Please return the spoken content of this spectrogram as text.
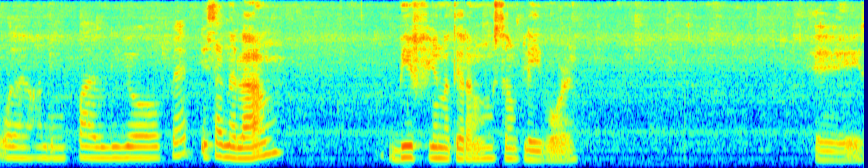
Wala na kaming palio pet. Isa na lang. Beef yung natirang isang flavor. Eh,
